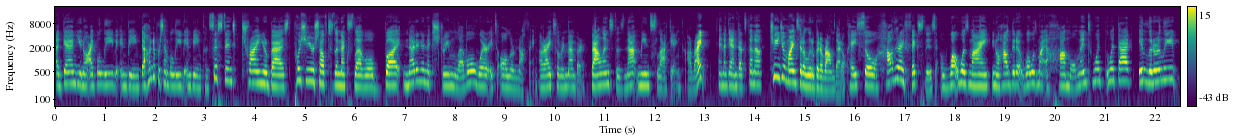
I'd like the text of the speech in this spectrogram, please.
again, you know, I believe in being 100% believe in being consistent, trying your best, pushing yourself to the next level, but not in an extreme level where it's all or nothing. All right. So remember, balance does not mean slacking. All right. And again, that's gonna change your mindset a little bit around that. Okay. So how did I fix this? What was my, you know, how did it, what was my aha moment with, with that? It literally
